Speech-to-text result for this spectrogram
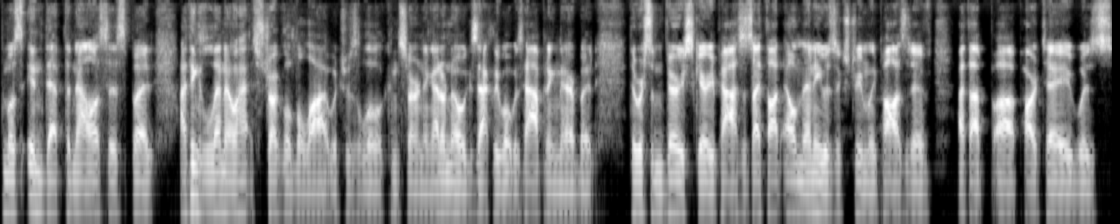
the most in-depth analysis, but I think Leno struggled a lot, which was a little concerning. I don't know exactly what was happening there, but there were some very scary passes. I thought Elneny was extremely positive. I thought uh, Partey was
